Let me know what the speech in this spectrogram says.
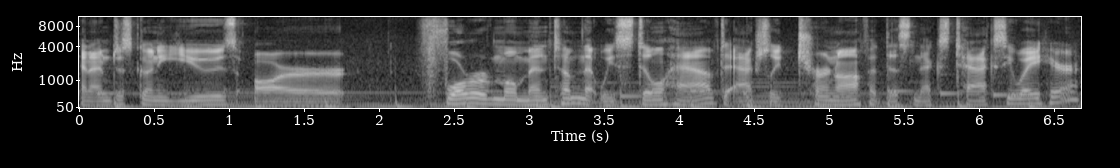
And I'm just going to use our forward momentum that we still have to actually turn off at this next taxiway here.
